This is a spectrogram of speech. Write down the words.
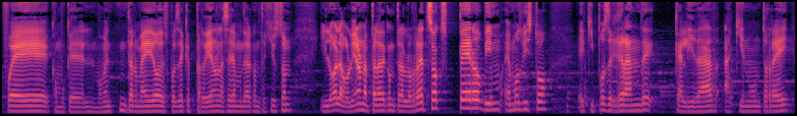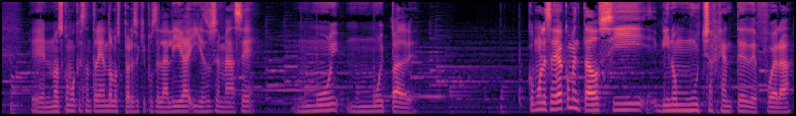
fue como que el momento intermedio después de que perdieron la Serie Mundial contra Houston y luego la volvieron a perder contra los Red Sox, pero hemos visto equipos de grande calidad aquí en Monterrey. Eh, no es como que están trayendo los peores equipos de la liga y eso se me hace muy, muy padre. Como les había comentado, sí vino mucha gente de fuera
